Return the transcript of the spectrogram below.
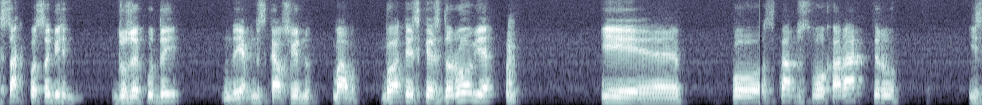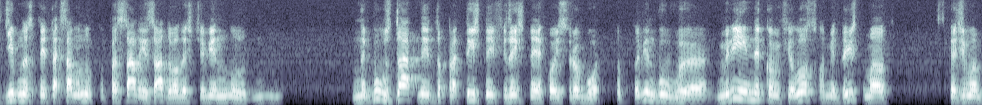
сам по собі дуже худий. Я б не сказав, що він мав багатирське здоров'я і е, по складу свого характеру і здібностей так само ну, писали і згадували, що він ну, не був здатний до практичної фізичної якоїсь роботи. Тобто він був е, мрійником, філософом, ідеалістом, а от, скажімо,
